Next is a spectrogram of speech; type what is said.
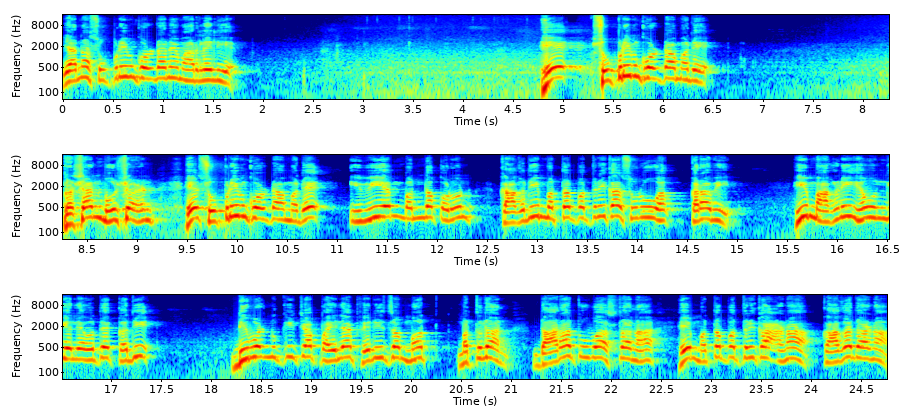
यांना सुप्रीम कोर्टाने मारलेली आहे. हे सुप्रीम कोर्टामध्ये प्रशांत भूषण हे सुप्रीम कोर्टामध्ये ई व्ही एम बंद करून कागदी मतपत्रिका सुरू करावी ही मागणी घेऊन गेले होते. कधी? निवडणुकीच्या पहिल्या फेरीचं मत मतदान दारात उभं असताना हे मतपत्रिका आणा कागद आणा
